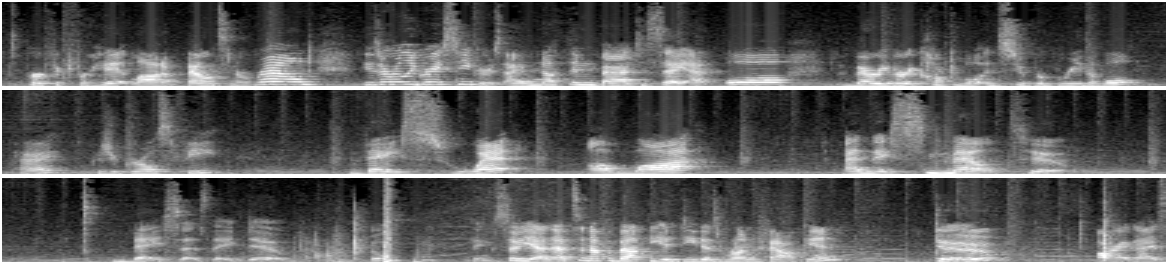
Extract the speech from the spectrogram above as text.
it's perfect for HIIT, a lot of bouncing around. These are really great sneakers. I have nothing bad to say at all. Very, very comfortable and super breathable, okay? Because your girl's feet, they sweat a lot and they smell too. Bay says they do. So yeah, that's enough about the Adidas Runfalcon. Dope. All right, guys.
